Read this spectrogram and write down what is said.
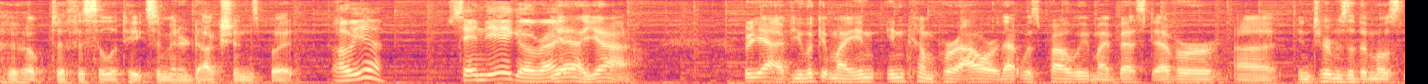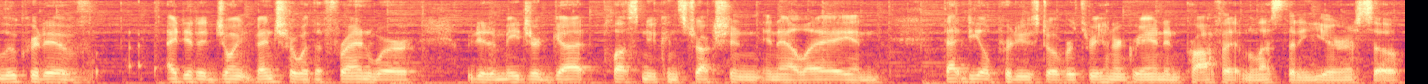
who helped to facilitate some introductions. But oh yeah, San Diego, right? Yeah, yeah. But yeah, if you look at my in- income per hour, that was probably my best ever. Uh, in terms of the most lucrative, I did a joint venture with a friend where we did a major gut plus new construction in LA, and that deal produced over 300 grand in profit in less than a year. So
